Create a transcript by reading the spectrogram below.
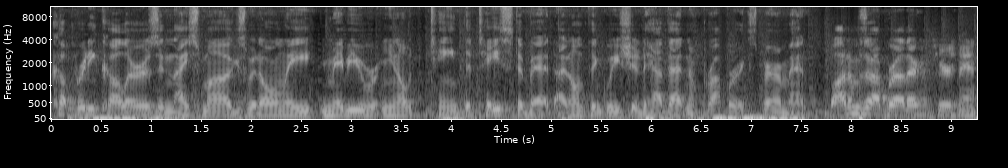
Cut pretty colors and nice mugs would only maybe you know taint the taste a bit. I don't think we should have that in a proper experiment. Bottoms up, brother. Cheers, man.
